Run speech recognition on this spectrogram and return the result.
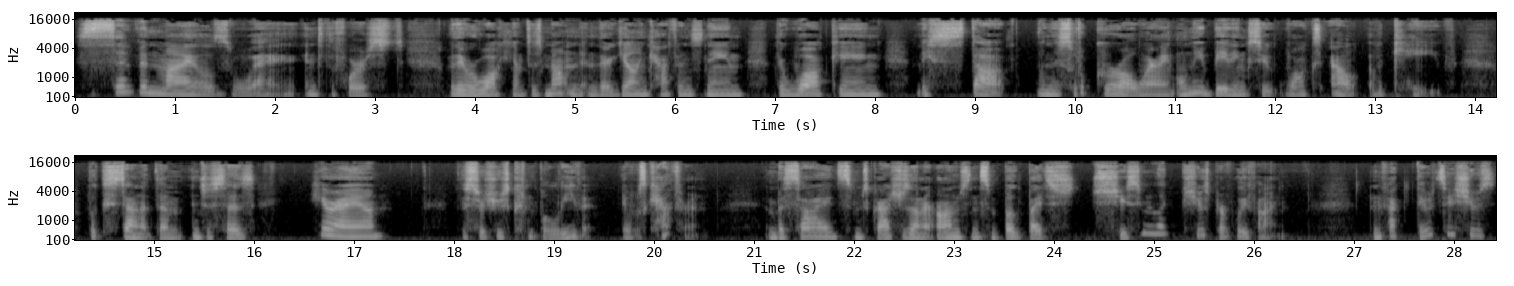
seven miles away into the forest where they were walking up this mountain and they're yelling Catherine's name. They're walking. They stop when this little girl wearing only a bathing suit walks out of a cave. looks down at them, and just says, Here I am. The searchers couldn't believe it. It was Catherine. And besides some scratches on her arms and some bug bites, she seemed like she was perfectly fine. In fact, they would say she was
